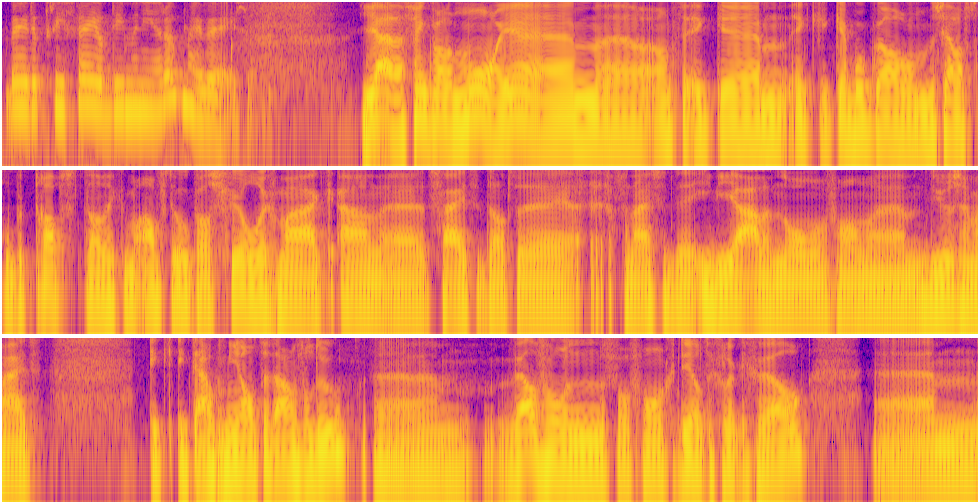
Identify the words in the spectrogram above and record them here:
Ben je er privé op die manier ook mee bezig? Ja, dat vind ik wel een mooie. Um, want ik, uh, ik, ik heb ook wel mezelf erop betrapt dat ik me af en toe ook wel schuldig maak aan uh, het feit dat uh, vanuit de ideale normen van ehm, duurzaamheid. Ik, ik daar ook niet altijd aan voldoe. Ehm, wel voor een, voor, voor een gedeelte gelukkig wel. Um,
